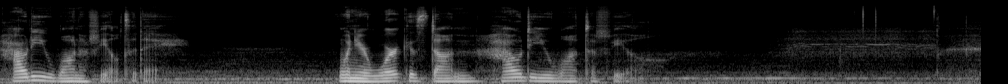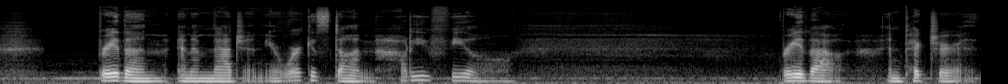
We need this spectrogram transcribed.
How do you want to feel today? When your work is done, how do you want to feel? Breathe in and imagine your work is done. How do you feel? Breathe out and picture it.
